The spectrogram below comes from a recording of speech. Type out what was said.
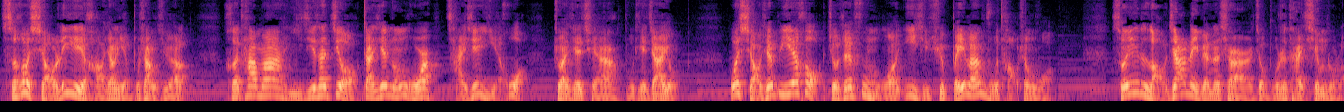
此后，小丽好像也不上学了，和他妈以及他舅干些农活，采些野货，赚些钱啊，补贴家用。我小学毕业后就随父母一起去北兰府讨生活，所以老家那边的事儿就不是太清楚了。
